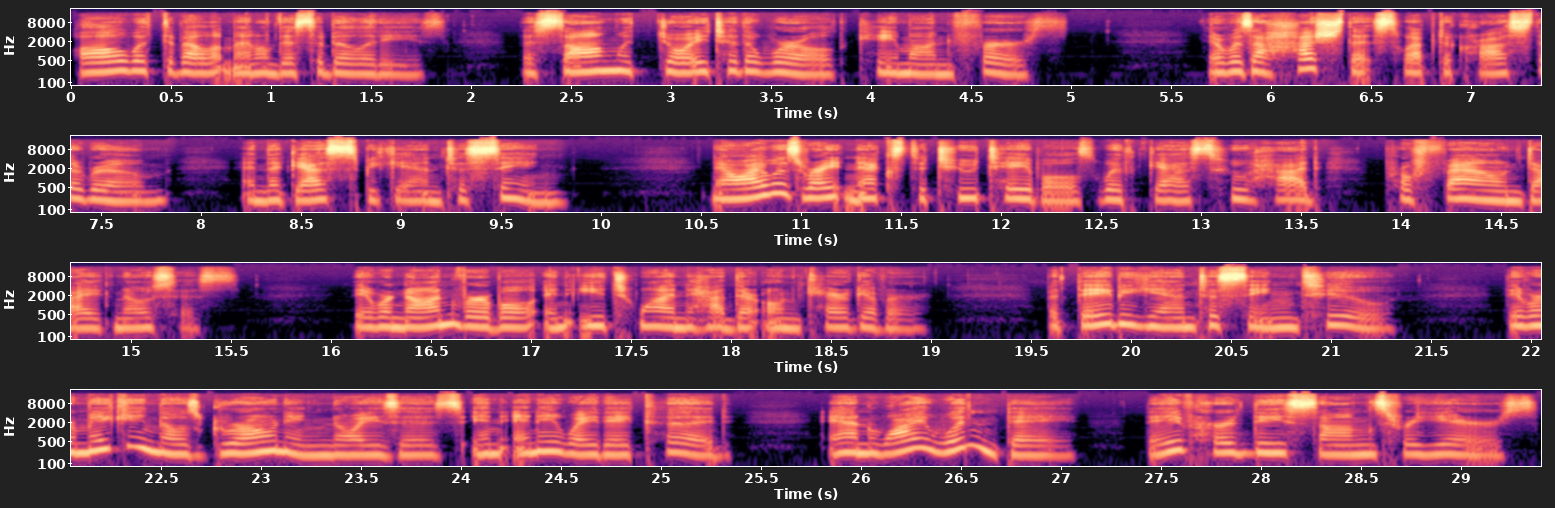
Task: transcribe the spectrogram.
all with developmental disabilities, the song with Joy to the World came on first. There was a hush that swept across the room, and the guests began to sing. Now, I was right next to two tables with guests who had profound diagnosis. They were nonverbal, and each one had their own caregiver. But they began to sing too. They were making those groaning noises in any way they could. And why wouldn't they? They've heard these songs for years.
